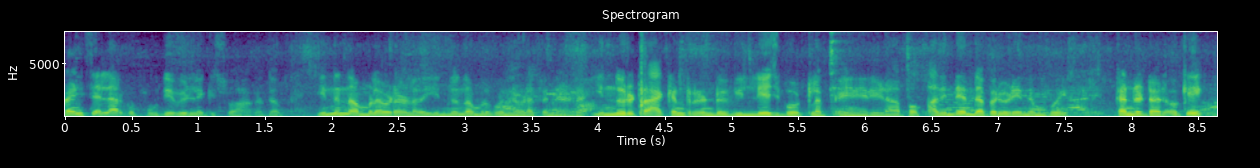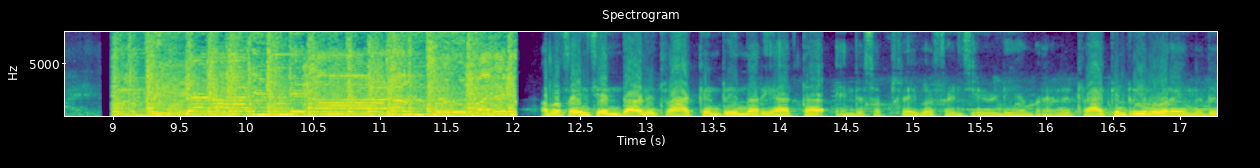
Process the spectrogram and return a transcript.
ഫ്രണ്ട്സ് എല്ലാവർക്കും പുതിയ വീട്ടിലേക്ക് സ്വാഗതം. ഇന്ന് നമ്മൾ ഇവിടെ ഉള്ളത്? ഇന്നും നമ്മൾ മുന്നോടെ തന്നെയാണ്. ഇന്നൊരു ട്രാക്ക് ആൻഡ് ഉണ്ട് വില്ലേജ് ബോട്ട് ക്ലബ് കൈനേരിയുടെ അപ്പം അതിന്റെ എന്താ പരിപാടി നമുക്ക് പോയി കണ്ടിട്ട് വരാം ഓക്കെ അപ്പോൾ ഫ്രണ്ട്സ് എന്താണ് ട്രാക്ക് എൻട്രി എന്ന് അറിയാത്ത എന്റെ സബ്സ്ക്രൈബർ ഫ്രണ്ട്സിന് വേണ്ടി ഞാൻ പറയുന്നത്? ട്രാക്ക് എൻട്രി എന്ന് പറയുന്നത്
